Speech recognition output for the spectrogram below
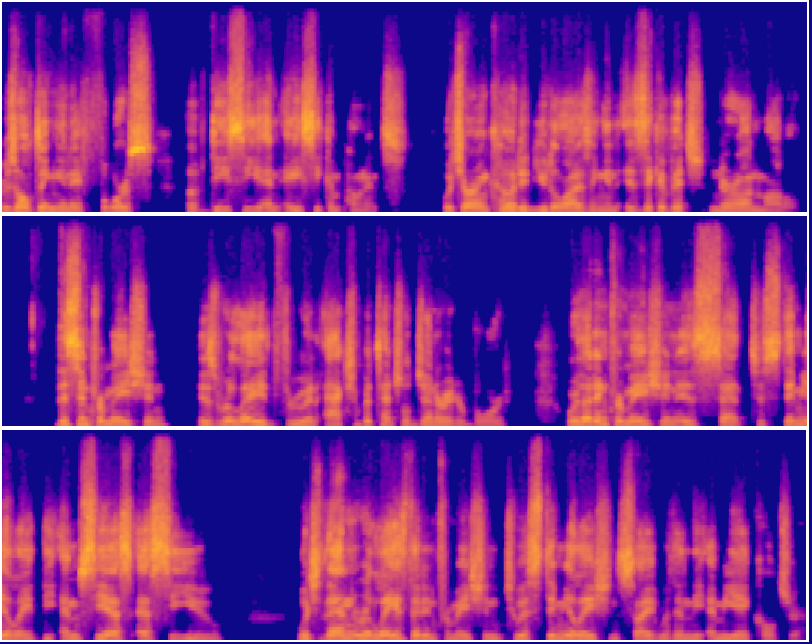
resulting in a force of DC and AC components, which are encoded utilizing an Izhikevich neuron model. This information is relayed through an action potential generator board, where that information is sent to stimulate the MCS SCU, which then relays that information to a stimulation site within the MEA culture.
